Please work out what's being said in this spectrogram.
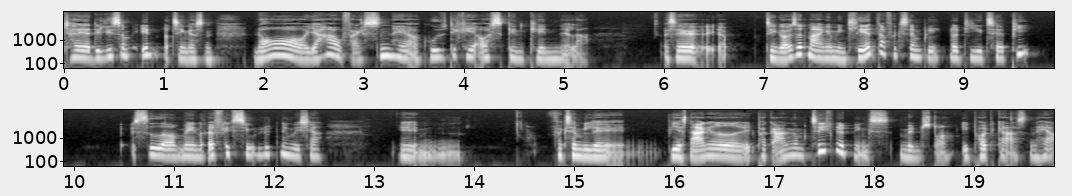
tager jeg det ligesom ind og tænker sådan, Nå, jeg har jo faktisk sådan her, og gud, det kan jeg også genkende, eller... Altså, jeg, jeg tænker også, at mange af mine klienter, for eksempel, når de er i terapi, sidder med en refleksiv lytning, hvis jeg... Øhm, for eksempel, øh, vi har snakket et par gange om tilknytningsmønstre i podcasten her.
